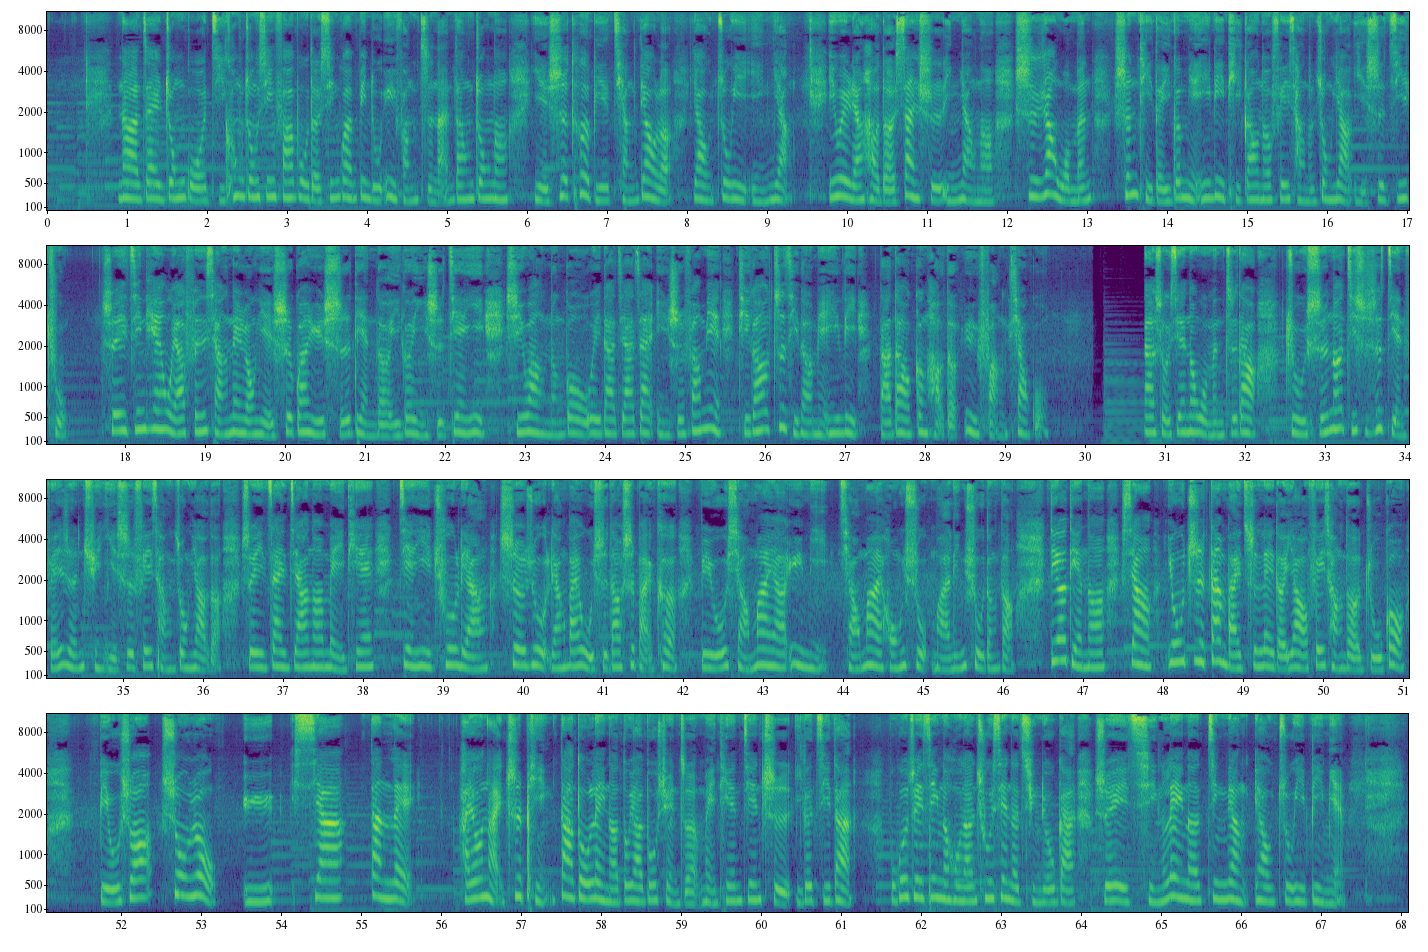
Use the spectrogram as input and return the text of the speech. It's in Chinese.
那在中国疾控中心发布的新冠病毒预防指南当中呢，也是特别强调了要注意营养，因为良好的膳食营养呢，是让我们身体的一个免疫力提高呢，非常的重要，也是基础。所以今天我要分享内容也是关于十点的一个饮食建议，希望能够为大家在饮食方面提高自己的免疫力，达到更好的预防效果。那首先呢，我们知道主食呢，即使是减肥人群也是非常重要的。所以在家呢，每天建议粗粮摄入两百五十到四百克，比如小麦呀、玉米、荞麦、红薯、马铃薯等等。第二点呢，像优质蛋白质类的要非常的足够，比如说瘦肉、鱼、虾、蛋类。还有奶制品、大豆类呢，都要多选择，每天坚持一个鸡蛋。不过最近呢，湖南出现了禽流感，所以禽类呢尽量要注意避免。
